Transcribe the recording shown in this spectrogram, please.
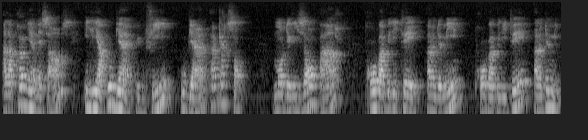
À la première naissance, il y a ou bien une fille ou bien un garçon. Modélisons par probabilité 1 demi, probabilité 1 demi.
